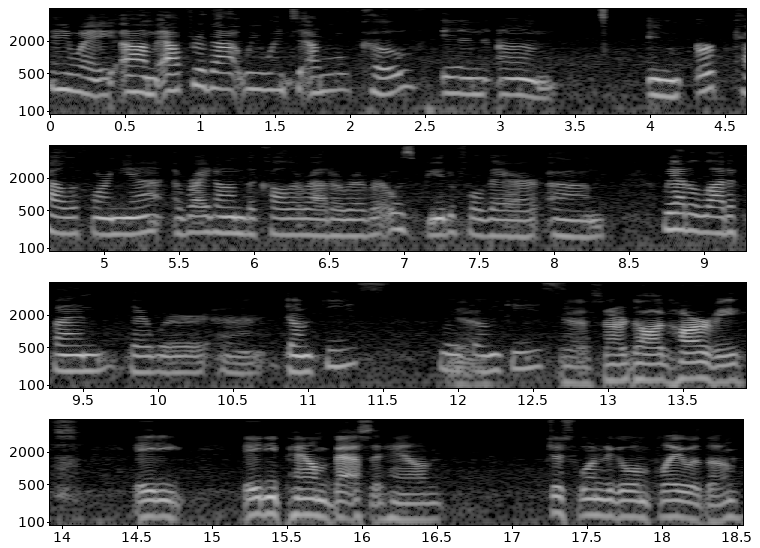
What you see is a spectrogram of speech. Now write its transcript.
Anyway, um, after that, we went to Emerald Cove in um, in Earp, California, right on the Colorado River. It was beautiful there. Um, we had a lot of fun. There were uh, donkeys, little Yes. donkeys. Yes, and our dog Harvey, 80, 80 pound basset hound, just wanted to go and play with them.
